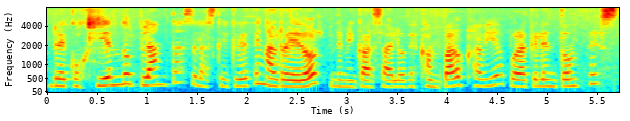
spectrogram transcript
recogiendo plantas de las que crecen alrededor de mi casa, en los descampados que había por aquel entonces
